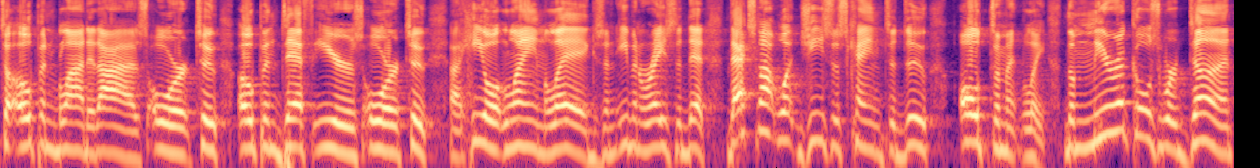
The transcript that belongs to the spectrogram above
to open blinded eyes or to open deaf ears or to uh, heal lame legs and even raise the dead. That's not what Jesus came to do ultimately. The miracles were done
